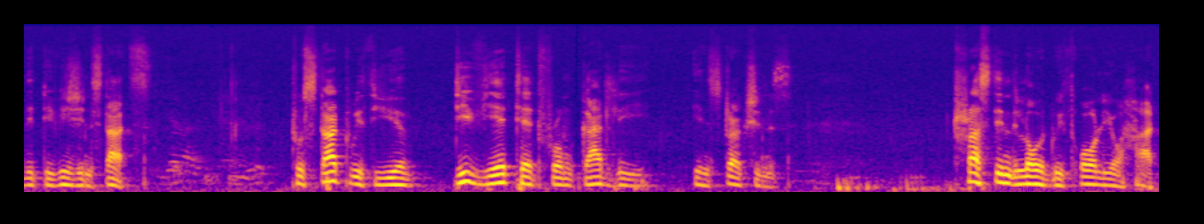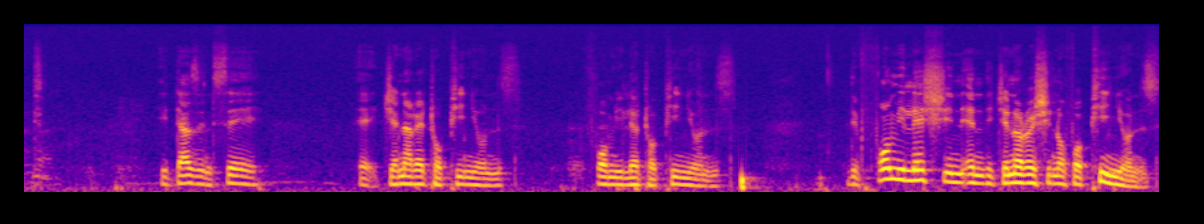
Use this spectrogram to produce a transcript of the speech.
the division starts. To start with, you have deviated from godly instructions. Trust in the Lord with all your heart. It doesn't say uh, generate opinions, formulate opinions. The formulation and the generation of opinions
